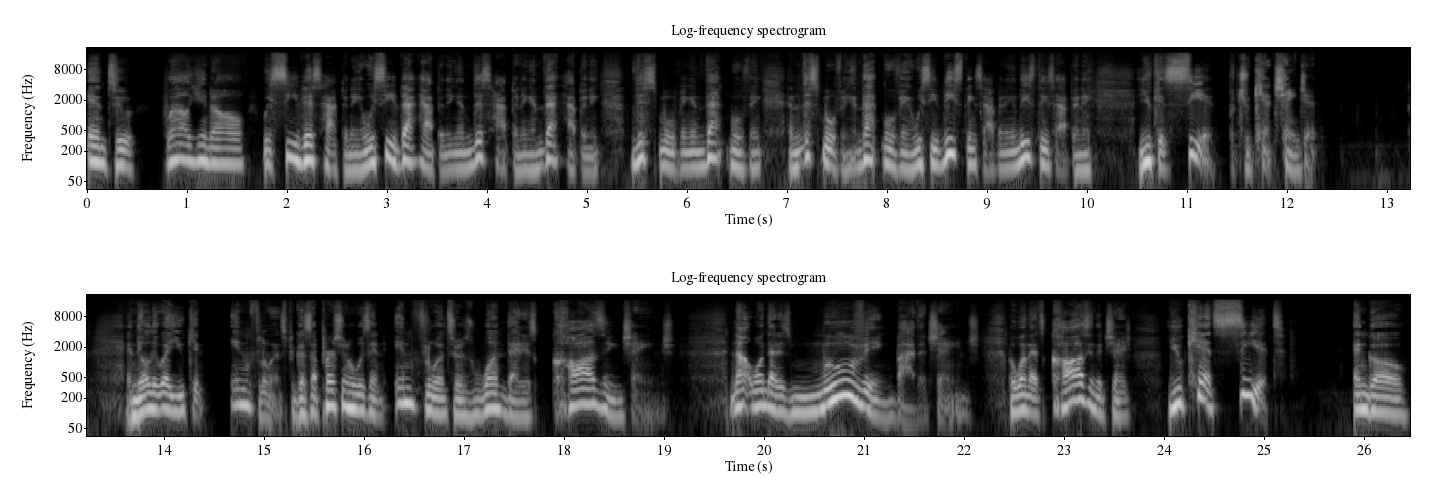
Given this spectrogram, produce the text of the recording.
into well, you know, we see this happening and we see that happening and this happening and that happening, this moving and that moving and this moving and that moving. And we see these things happening and these things happening. You can see it, but you can't change it. And the only way you can influence, because a person who is an influencer is one that is causing change, not one that is moving by the change, but one that's causing the change. You can't see it and go,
